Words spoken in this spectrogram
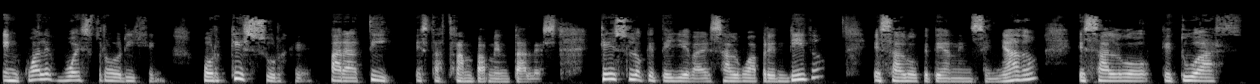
en cuál es vuestro origen, por qué surge para ti estas trampas mentales, qué es lo que te lleva, es algo aprendido, es algo que te han enseñado, es algo que tú has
